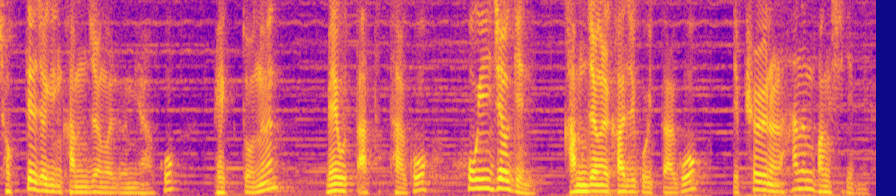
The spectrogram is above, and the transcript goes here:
적대적인 감정을 의미하고 100도는 매우 따뜻하고 호의적인 감정을 가지고 있다고 표현을 하는 방식입니다.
